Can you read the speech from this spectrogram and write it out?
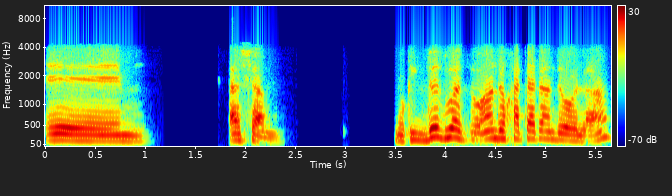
et hacham. Donc deux oiseaux, un de khatat, un de ola.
